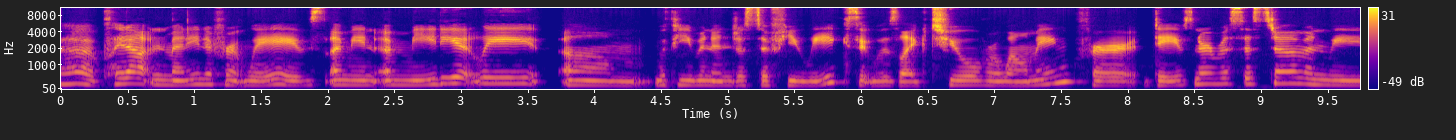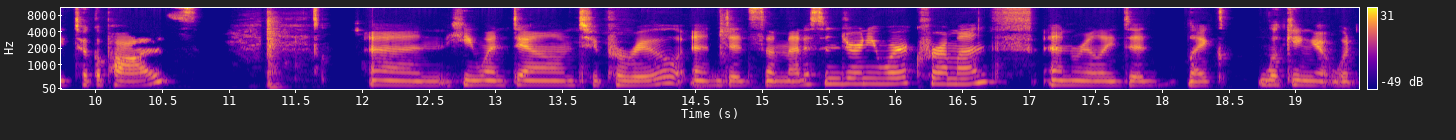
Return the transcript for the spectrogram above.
Uh, played out in many different waves. I mean, immediately, um, with even in just a few weeks, it was like too overwhelming for Dave's nervous system, and we took a pause. And he went down to Peru and did some medicine journey work for a month, and really did like looking at what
